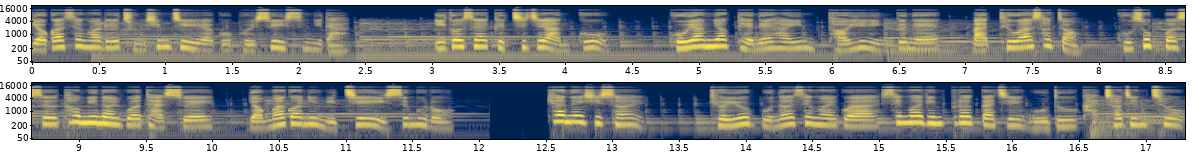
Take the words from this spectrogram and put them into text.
여가 생활의 중심지이라고 볼 수 있습니다. 이것에 그치지 않고 고양역 베네하임 더힐 인근에 마트와 서점, 고속버스 터미널과 다수의 영화관이 위치해 있으므로 편의시설, 교육 문화생활과 생활 인프라까지 모두 갖춰진 초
